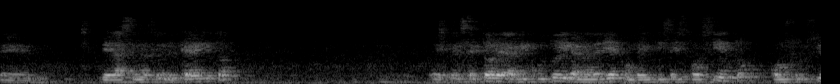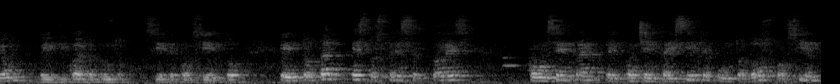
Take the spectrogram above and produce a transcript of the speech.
eh, de la asignación del crédito, el sector de agricultura y ganadería con 26%, construcción 24.7%. En total, estos tres sectores concentran el 87.2%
